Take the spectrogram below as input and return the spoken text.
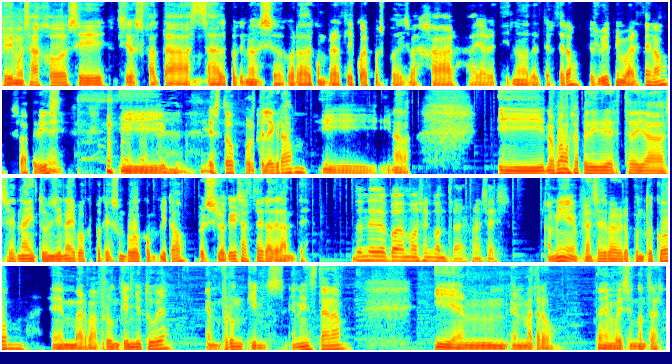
Pedimos ajos, sí. Si os falta sal porque no os he acordado de comprar tal y cual, pues podéis bajar ahí al vecino del tercero, que es Luis, me parece, ¿no? Se la pedís. Sí. Y esto por Telegram y, y nada. Y nos vamos a pedir estrellas en iTunes y en iVoox porque es un poco complicado, pero si lo queréis hacer, adelante. ¿Dónde te podemos encontrar, francés? A mí en francesbarbero.com, en Barbafrunk en YouTube, en Frunkins en Instagram y en, en Mataró también vais a encontrar.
